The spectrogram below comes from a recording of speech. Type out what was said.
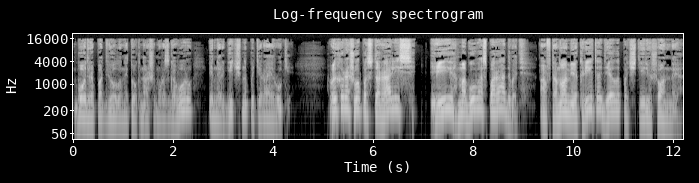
бодро подвел он итог нашему разговору, энергично потирая руки. Вы хорошо постарались, и могу вас порадовать. Автономия Крита — дело почти решенное.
